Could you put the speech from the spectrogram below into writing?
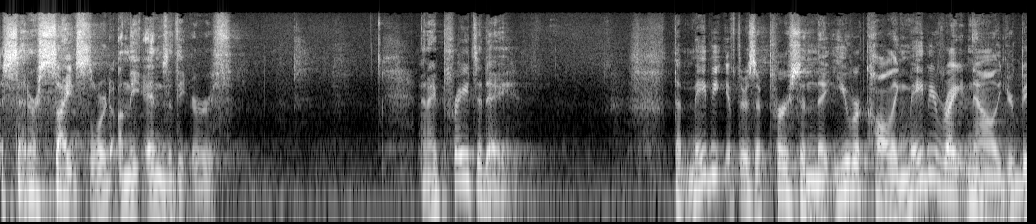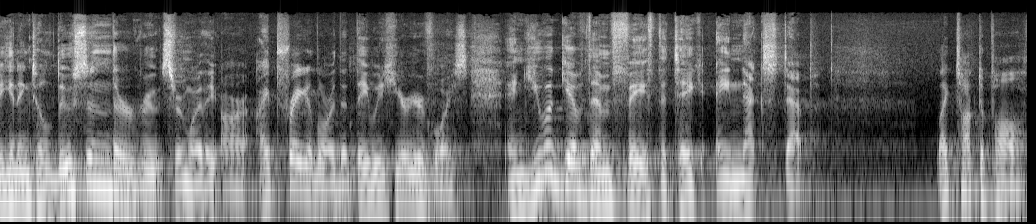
Set our sights, Lord, on the ends of the earth. And I pray today that maybe if there's a person that you are calling, maybe right now you're beginning to loosen their roots from where they are. I pray, Lord, that they would hear your voice and you would give them faith to take a next step. Like talk to Paul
